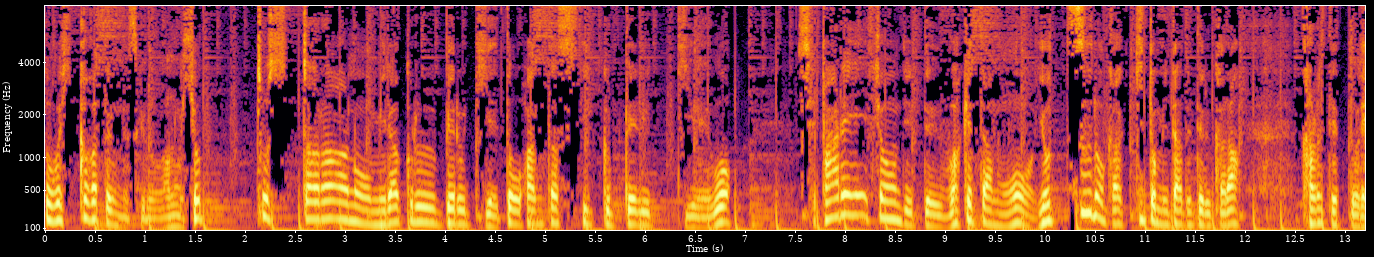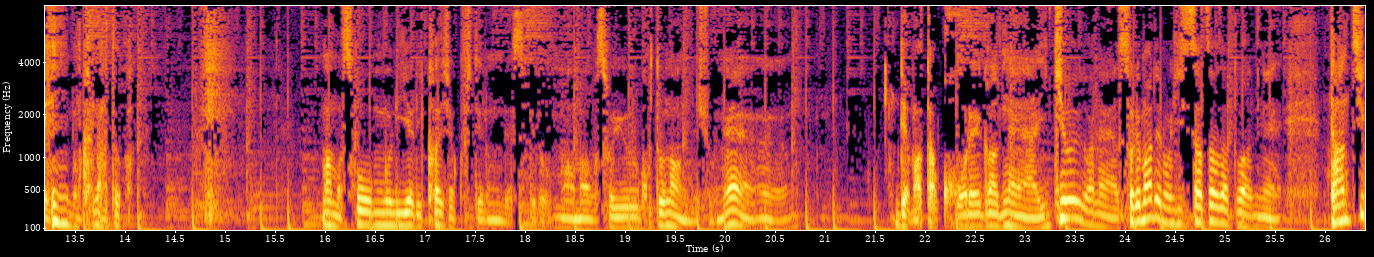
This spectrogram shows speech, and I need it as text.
そこ引っかかってるんですけどあのひょっとしたらあのミラクルベルティエとファンタスティックベルティエをセパレーションって言って分けたのを4つの楽器と見立ててるからカルテットでいいのかなと。まあまあそう無理やり解釈してるんですけどまあまあそういうことなんでしょうね、うん、でまたこれがね勢いがねそれまでの必殺技とはね段違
